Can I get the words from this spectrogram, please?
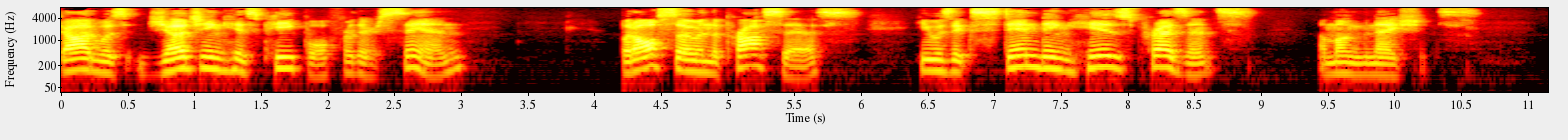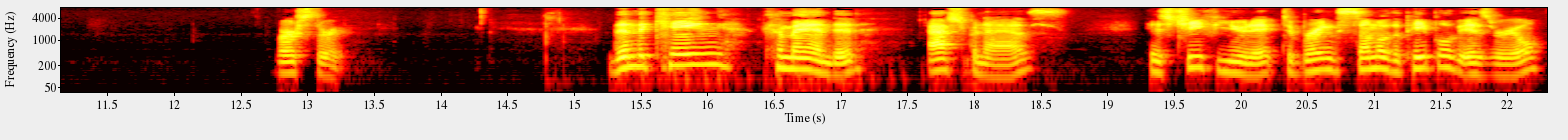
God was judging his people for their sin, but also in the process, he was extending his presence among the nations. Verse 3 Then the king commanded Ashpenaz, his chief eunuch, to bring some of the people of Israel,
